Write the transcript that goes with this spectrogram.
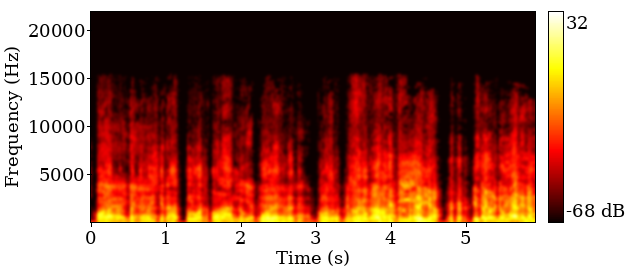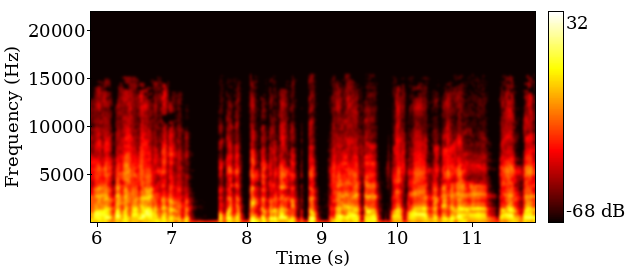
sekolah. Iya, berarti iya. lu istirahat keluar sekolahan dong. Iya, boleh Iya, berarti. bener. Kalau Di gua boleh. sekolah. iya iya kita kalau diomelin sama Iya, bapak iya, sapam bener. Pokoknya pintu gerbang ditutup. Terus iya ada tutup sela-selaan ada gitu kan. celaan Bang, bang.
